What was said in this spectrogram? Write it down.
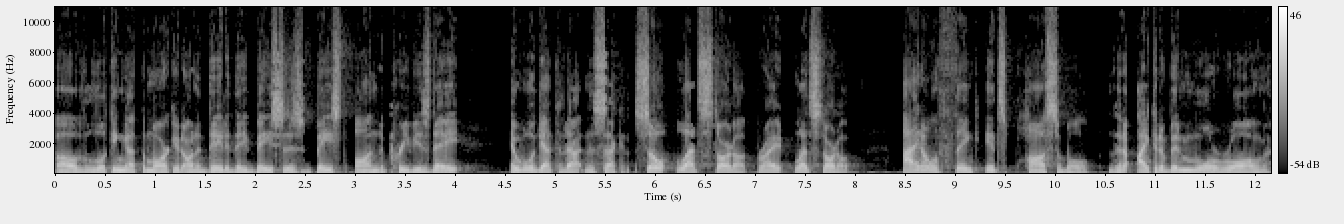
of looking at the market on a day to day basis based on the previous day. And we'll get to that in a second. So let's start up, right? Let's start up. I don't think it's possible that I could have been more wrong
